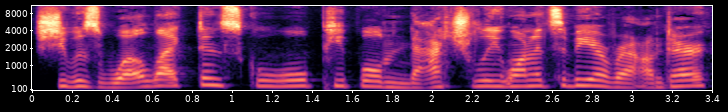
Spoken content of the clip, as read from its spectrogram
She was well liked in school, people naturally wanted to be around her.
